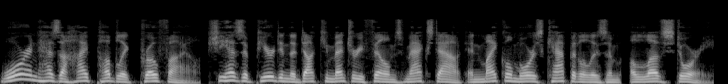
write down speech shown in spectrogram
Warren has a high public profile, she has appeared in the documentary films Maxed Out and Michael Moore's Capitalism, A Love Story.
